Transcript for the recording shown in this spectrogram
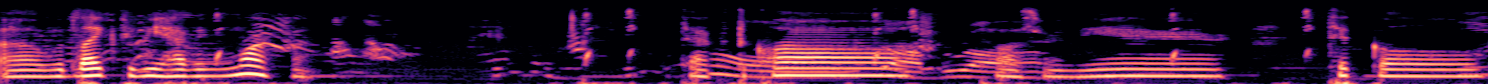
uh, would like to be having more fun. Attack with the claw, toss her in the air, tickle.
